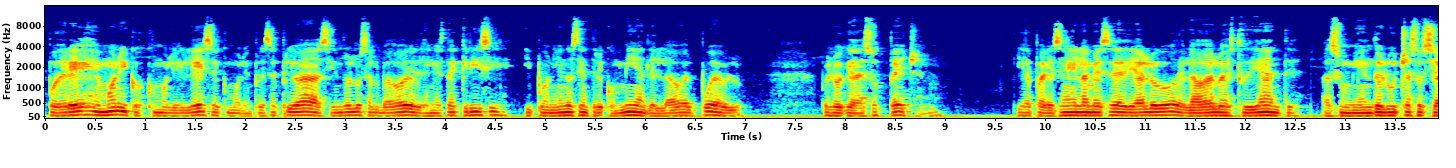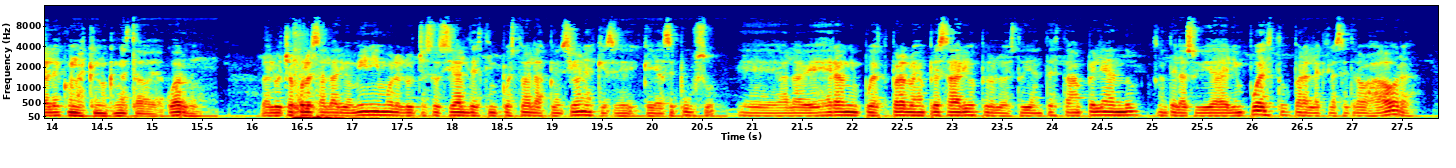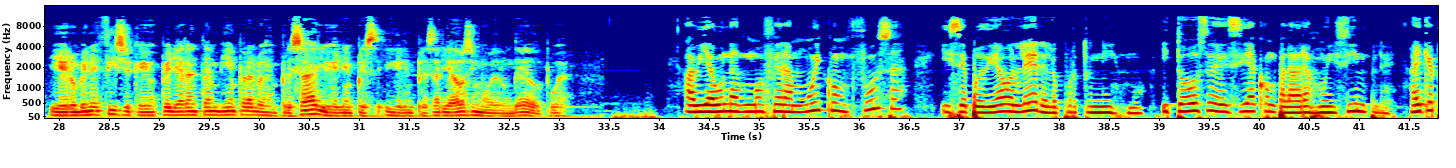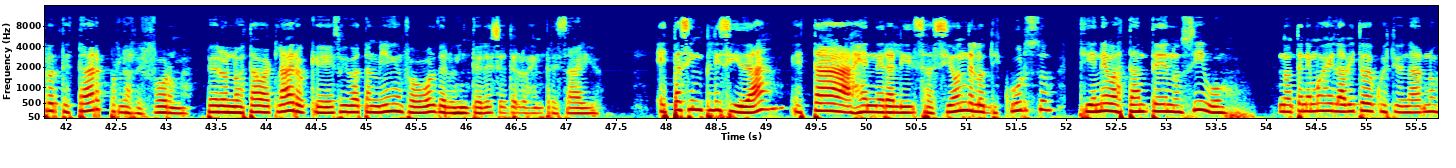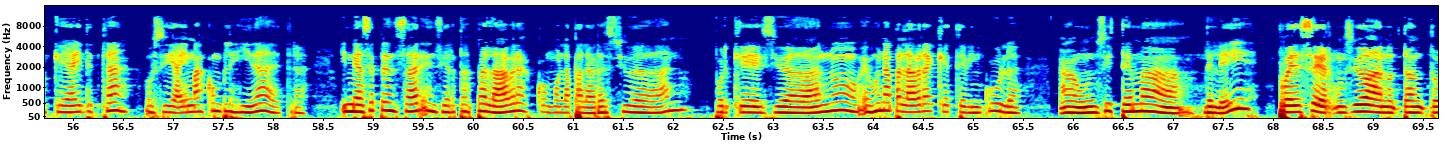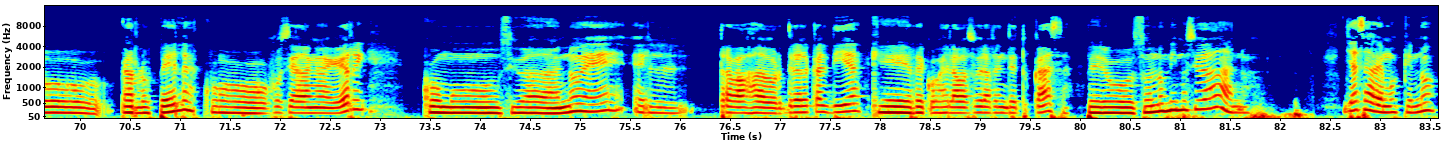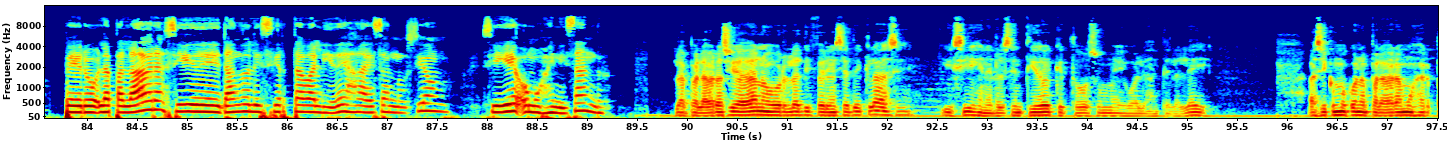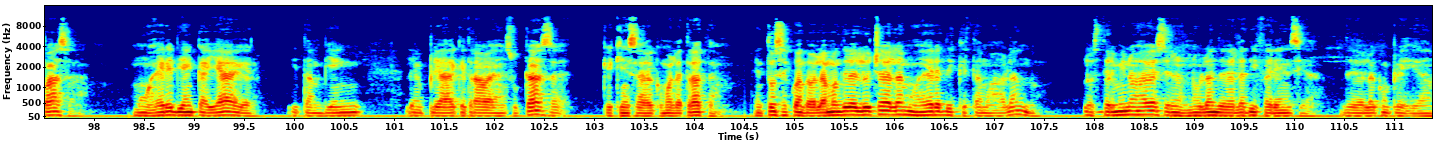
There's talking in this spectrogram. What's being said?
Poderes hegemónicos como la iglesia, como la empresa privada, siendo los salvadores en esta crisis y poniéndose entre comillas del lado del pueblo, pues lo que da sospecha, ¿no? Y aparecen en la mesa de diálogo del lado de los estudiantes, asumiendo luchas sociales con las que nunca han estado de acuerdo. La lucha por el salario mínimo, la lucha social de este impuesto de las pensiones que, ya se puso. Eh, a la vez era un impuesto para los empresarios, pero los estudiantes estaban peleando ante la subida del impuesto para la clase trabajadora. Y era un beneficio que ellos pelearan también para los empresarios y el, y el empresariado sin mover un dedo, pues. Había una atmósfera muy confusa y se podía oler el oportunismo, y todo se decía con palabras muy simples. Hay que protestar por la reforma, pero no estaba claro que eso iba también en favor de los intereses de los empresarios. Esta simplicidad, esta generalización de los discursos, tiene bastante nocivo. No tenemos el hábito de cuestionarnos qué hay detrás o si hay más complejidad detrás. Y me hace pensar en ciertas palabras como la palabra ciudadano, porque ciudadano es una palabra que te vincula a un sistema de leyes. Puede ser un ciudadano tanto Carlos Pelas como José Adán Aguirre, como ciudadano es el trabajador de la alcaldía que recoge la basura frente a tu casa. Pero son los mismos ciudadanos. Ya sabemos que no, pero la palabra sigue dándole cierta validez a esa noción, sigue homogenizando. La palabra ciudadano borra las diferencias de clase y sí genera el sentido de que todos somos iguales ante la ley. Así como con la palabra mujer pasa. Mujer es bien Yager y también la empleada que trabaja en su casa, que quién sabe cómo la trata. Entonces, cuando hablamos de la lucha de las mujeres, ¿de qué estamos hablando? Los términos a veces nos nublan de ver las diferencias, de ver la complejidad.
